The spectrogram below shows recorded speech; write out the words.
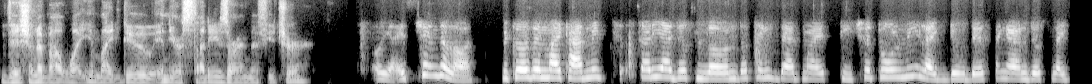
vision about what you might do in your studies or in the future? Oh yeah, it changed a lot because in my academic study, I just learned the things that my teacher told me, like do this thing. I'm just like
